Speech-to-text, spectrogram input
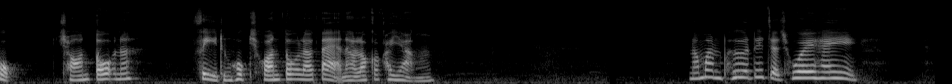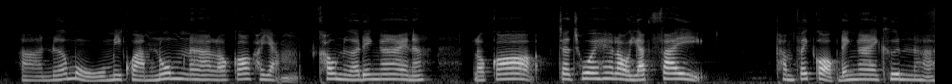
หกช้อนโต๊ะนะสี่ถึงหกช้อนโต๊ะแล้วแต่นะคะแล้วก็ขยำน้ำมันพืชที่จะช่วยให้ เนื้อหมูมีความนุ่มนะคะแล้วก็ขยำเข้าเนื้อได้ง่ายนะ แล้วก็จะช่วยให้เรายัดไส้ทำไส้กรอกได้ง่ายขึ้นนะคะ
